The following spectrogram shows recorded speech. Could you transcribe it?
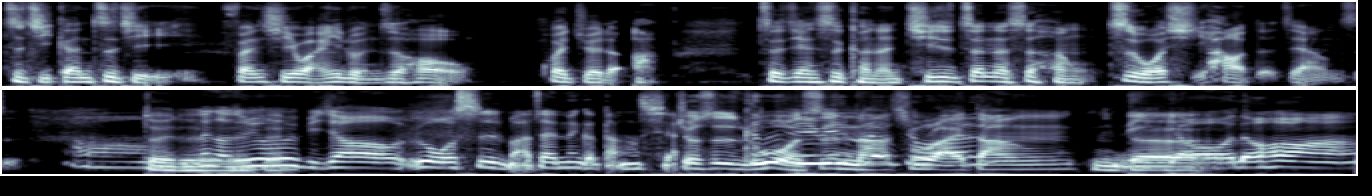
自己跟自己分析完一轮之后，会觉得啊。这件事可能其实真的是很自我喜好的这样子哦，对对，那个就会比较弱势吧，在那个当下，就是如果是拿出来当你的理由的话，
